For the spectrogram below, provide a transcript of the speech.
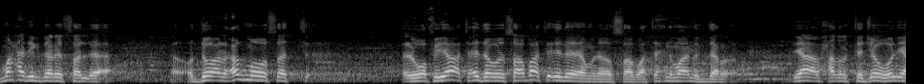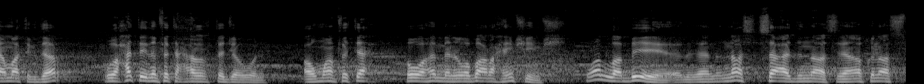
ما حد يقدر يصل الدول العظمى وصلت الوفيات عندها والاصابات إلى من الاصابات. إحنا ما نقدر يا بحظر التجول يا ما تقدر. وحتى إذا انفتح حظر التجول أو ما انفتح هو هم الوباء راح يمشي يمشي. والله بيه لأن الناس تساعد الناس. يعني أكو ناس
